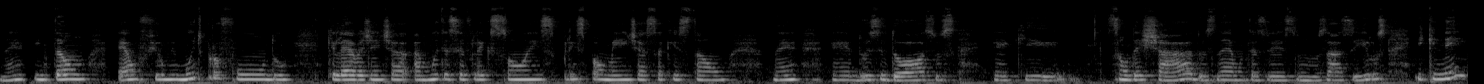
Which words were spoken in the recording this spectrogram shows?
né? Então, é um filme muito profundo que leva a gente a, a muitas reflexões, principalmente essa questão né, é, dos idosos é, que são deixados, né, muitas vezes nos asilos e que nem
